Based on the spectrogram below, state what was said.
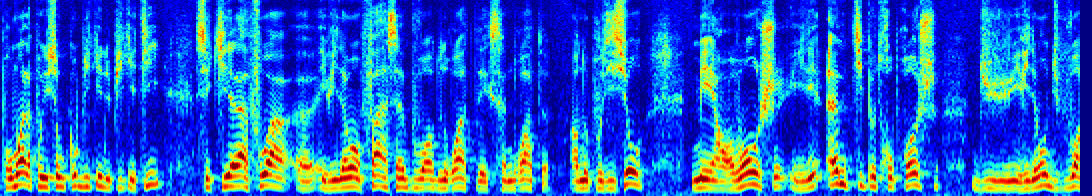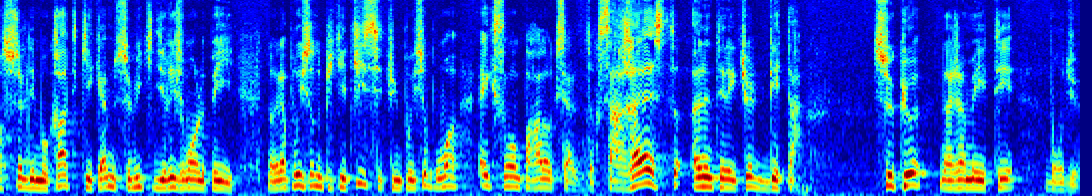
pour moi, la position compliquée de Piketty, c'est qu'il est à la fois, euh, évidemment, face à un pouvoir de droite, d'extrême droite, en opposition, mais en revanche, il est un petit peu trop proche, du, évidemment, du pouvoir social-démocrate, qui est quand même celui qui dirige vraiment le pays. Donc, la position de Piketty, c'est une position, pour moi, extrêmement paradoxale. Ça reste un intellectuel d'État, ce que n'a jamais été Bourdieu.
